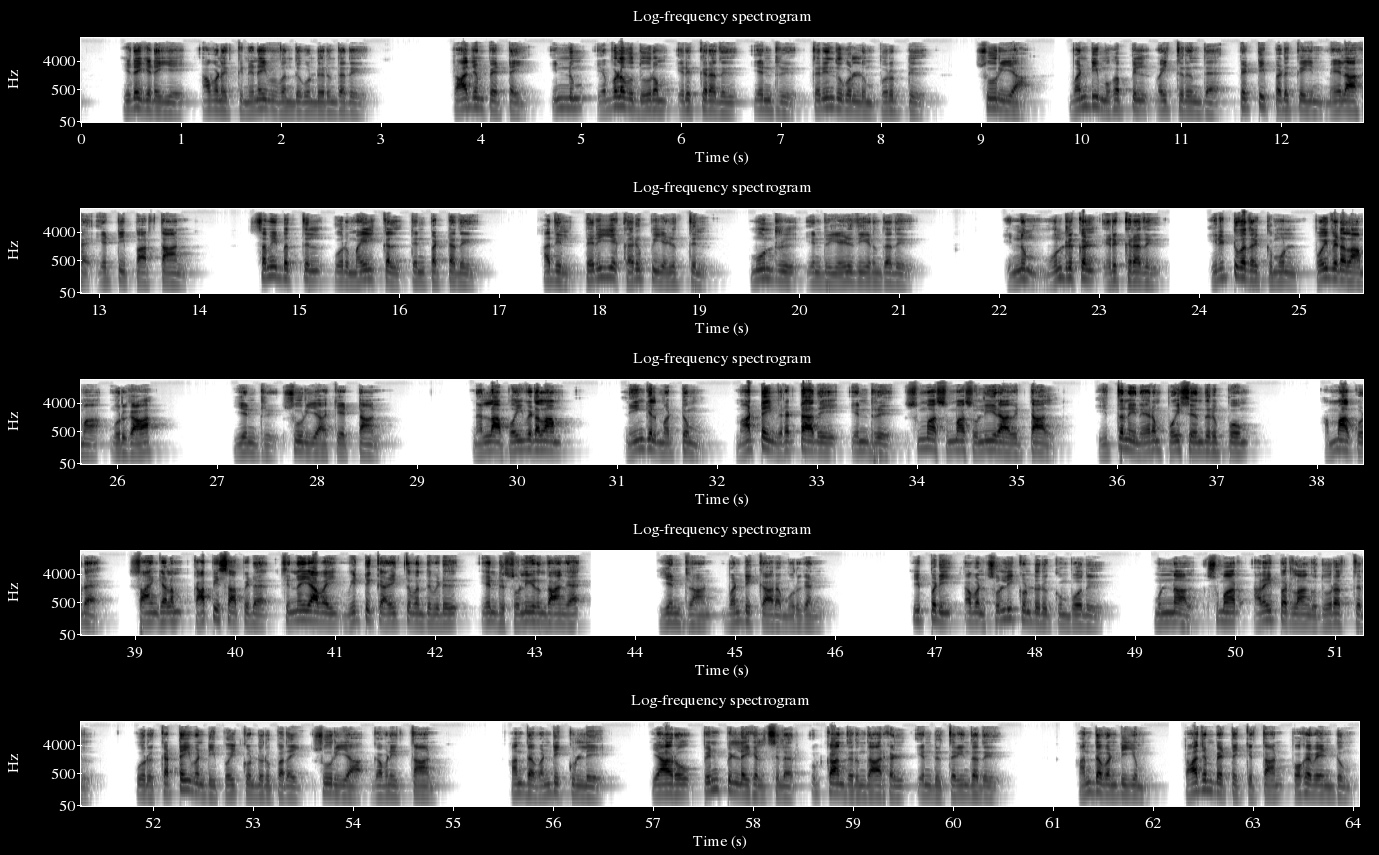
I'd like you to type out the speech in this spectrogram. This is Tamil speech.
இடையிடையே அவனுக்கு நினைவு வந்து கொண்டிருந்தது ராஜம்பேட்டை இன்னும் எவ்வளவு தூரம் இருக்கிறது என்று தெரிந்து கொள்ளும் பொருட்டு சூர்யா வண்டி முகப்பில் வைத்திருந்த பெட்டி படுக்கையின் மேலாக எட்டி பார்த்தான் சமீபத்தில் ஒரு மைல்கல் தென்பட்டது அதில் பெரிய கருப்பு எழுத்தில் மூன்று என்று எழுதியிருந்தது இன்னும் மூன்றுக்கள் இருக்கிறது இருட்டுவதற்கு முன் போய்விடலாமா முருகா என்று சூர்யா கேட்டான் நல்லா போய்விடலாம் நீங்கள் மட்டும் மாட்டை விரட்டாதே என்று சும்மா சும்மா சொல்லிராவிட்டால் இத்தனை நேரம் போய் சேர்ந்திருப்போம் அம்மா கூட சாயங்காலம் காப்பி சாப்பிட சின்னையாவை வீட்டுக்கு அழைத்து வந்துவிடு என்று சொல்லியிருந்தாங்க என்றான் வண்டிக்கார முருகன் இப்படி அவன் சொல்லிக் கொண்டிருக்கும்போது முன்னால் சுமார் அரைப்பர்லாங்கு தூரத்தில் ஒரு கட்டை வண்டி போய்க் கொண்டிருப்பதை சூர்யா கவனித்தான் அந்த வண்டிக்குள்ளே யாரோ பெண் பிள்ளைகள் சிலர் உட்கார்ந்திருந்தார்கள் என்று தெரிந்தது அந்த வண்டியும் ராஜம்பேட்டைக்குத்தான் போக வேண்டும்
